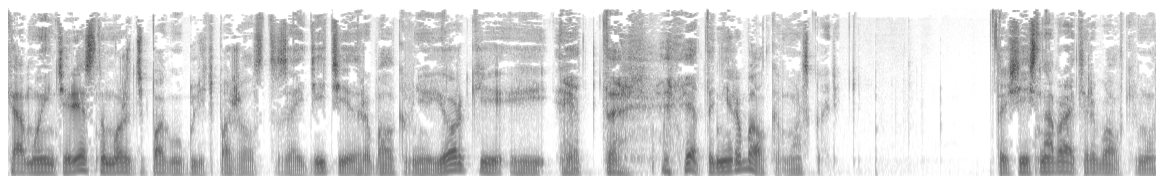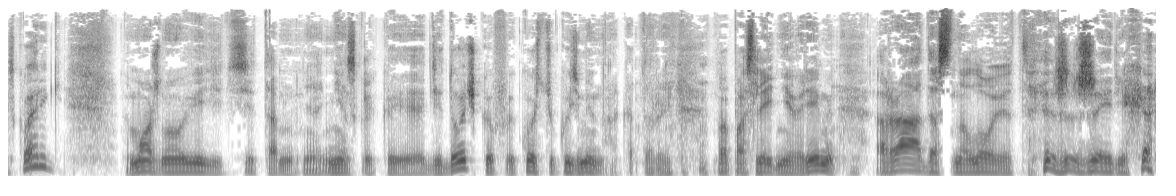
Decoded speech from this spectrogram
Кому интересно, можете погуглить, пожалуйста, зайдите. Рыбалка в Нью-Йорке. И это, это не рыбалка в Москве. То есть, если набрать рыбалки в Москварике, можно увидеть там несколько дедочков и Костю Кузьмина, который по последнее время радостно ловит жереха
